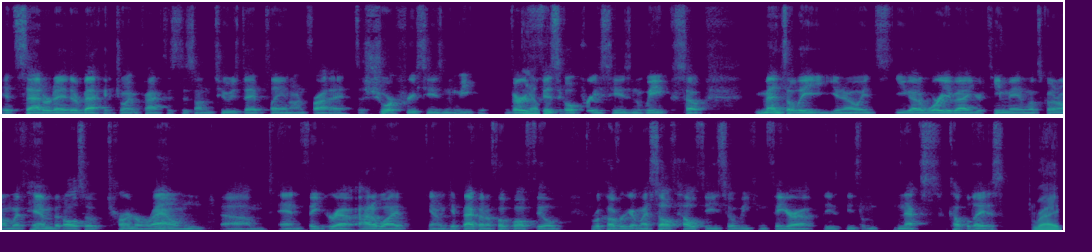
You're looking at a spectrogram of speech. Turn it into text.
it's Saturday. They're back at joint practices on Tuesday, playing on Friday. It's a short preseason week, very yep. physical preseason week. So mentally, you know, it's you got to worry about your teammate and what's going on with him, but also turn around um, and figure out how do I, you know, get back on a football field, recover, get myself healthy, so we can figure out these these next couple days. Right.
